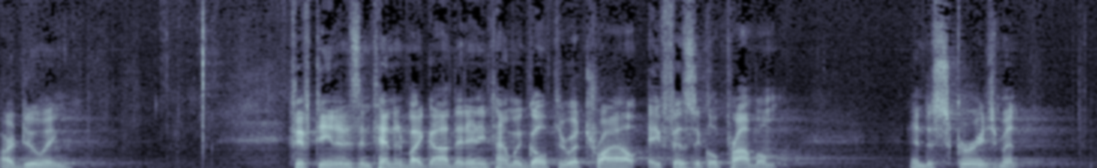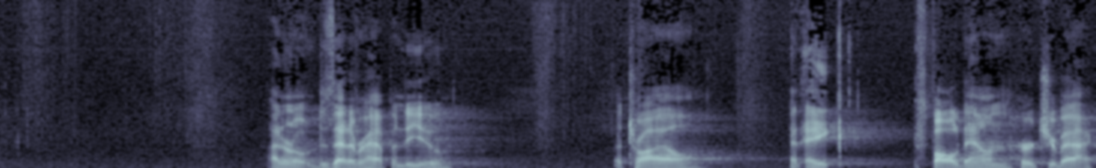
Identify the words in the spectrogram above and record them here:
are doing. 15, it is intended by God that anytime we go through a trial, a physical problem, and discouragement, I don't know, does that ever happen to you? A trial, an ache, fall down, hurt your back,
